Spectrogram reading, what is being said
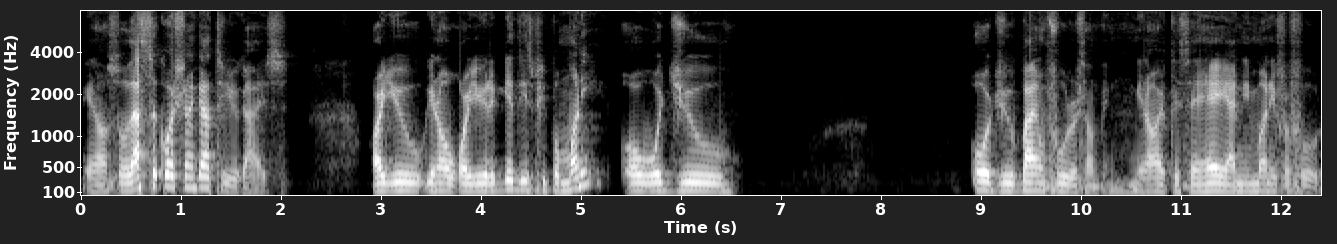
You know, so that's the question I got to you guys. Are you, you know, are you going to give these people money or would you or you buy them food or something? You know, if they say, "Hey, I need money for food,"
